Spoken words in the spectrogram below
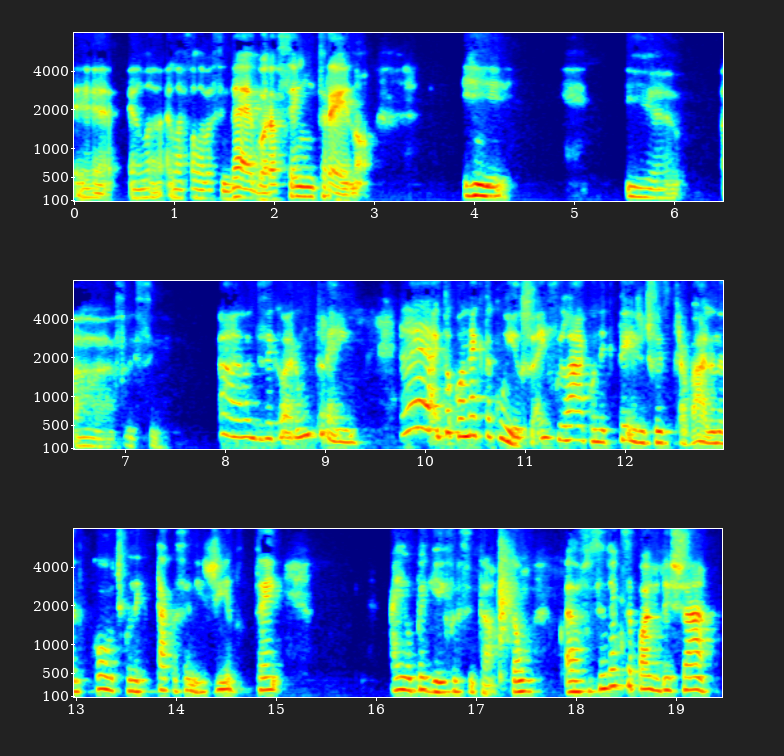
é, ela, ela falava assim, Débora, sem treino. E, e ah, eu falei assim, ah, ela dizia que eu era um trem. É, então conecta com isso. Aí fui lá, conectei, a gente fez o trabalho né, do coach, conectar com essa energia do trem. Aí eu peguei e falei assim, tá. Então, ela falou assim, onde é que você pode deixar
